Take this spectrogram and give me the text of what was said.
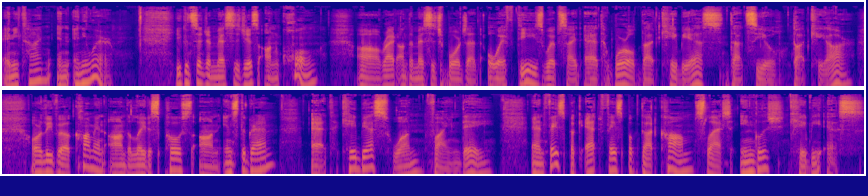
anytime and anywhere. You can send your messages on Kong, uh, right on the message boards at OFD's website at world.kbs.co.kr, or leave a comment on the latest post on Instagram at KBS One Fine Day and Facebook at facebook.com slash English KBS.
